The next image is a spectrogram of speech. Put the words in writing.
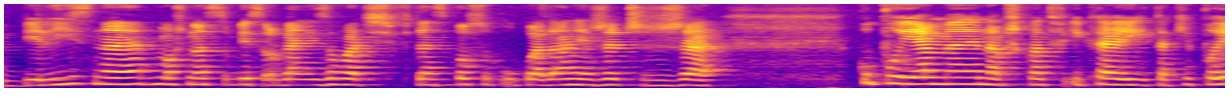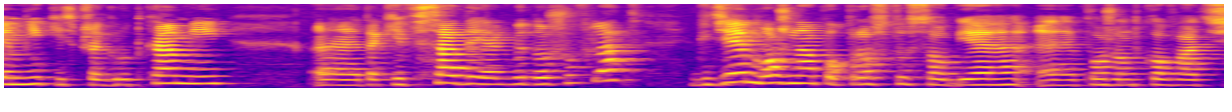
bieliznę. Można sobie zorganizować w ten sposób układanie rzeczy, że kupujemy na przykład w Ikei takie pojemniki z przegródkami, e, takie wsady jakby do szuflad, gdzie można po prostu sobie e, porządkować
